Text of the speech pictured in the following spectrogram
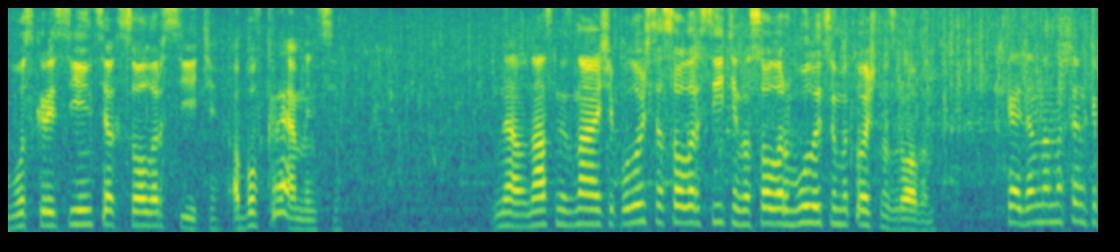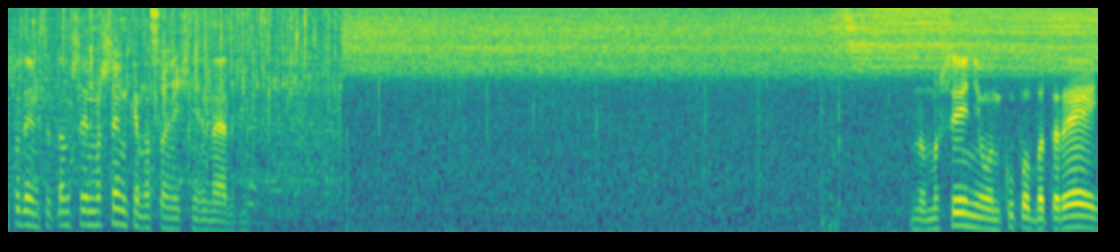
Воскресінцях Solar City або в Кременці. Не, У нас не знаю, чи вийде Solar City, але Solar вулицю ми точно зробимо. Окей, йдемо на машинки подивимося, там ще й машинки на сонячній енергії. На машині вон купа батарей.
